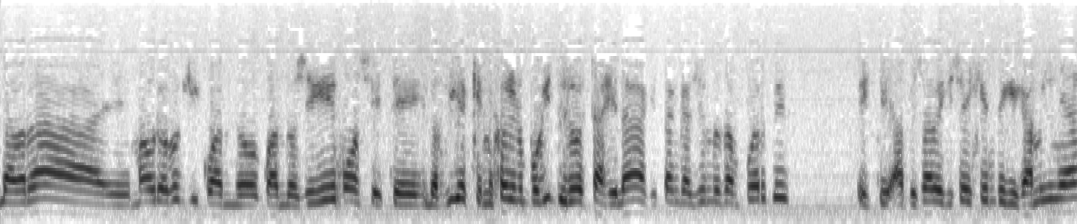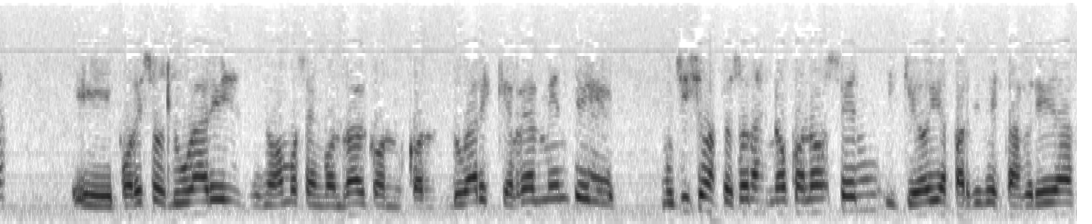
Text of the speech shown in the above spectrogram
la verdad, eh, Mauro Rocky, cuando cuando lleguemos, este, los días que mejoren un poquito y no estas heladas que están cayendo tan fuertes, este, a pesar de que ya hay gente que camina eh, por esos lugares, nos vamos a encontrar con, con lugares que realmente muchísimas personas no conocen y que hoy a partir de estas veredas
